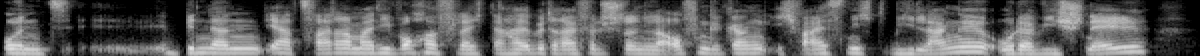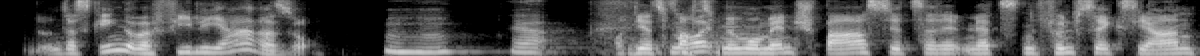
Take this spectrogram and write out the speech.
Und äh, bin dann ja zwei, dreimal die Woche vielleicht eine halbe, dreiviertel Stunde laufen gegangen. Ich weiß nicht, wie lange oder wie schnell. Und das ging über viele Jahre so. Mhm. Ja. Und jetzt macht es mir im Moment Spaß, jetzt in den letzten fünf, sechs Jahren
